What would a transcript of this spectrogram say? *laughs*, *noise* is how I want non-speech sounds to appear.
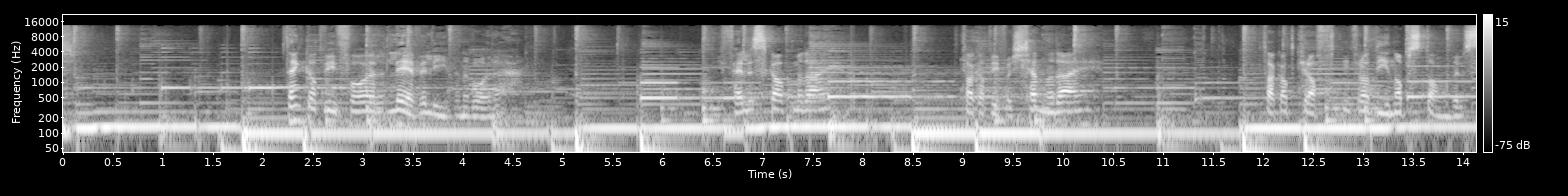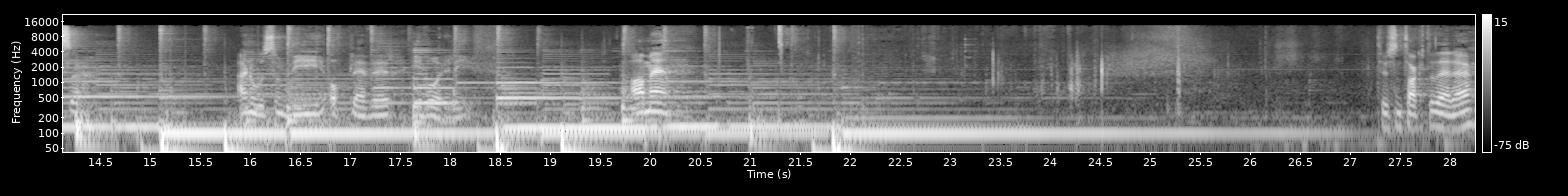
Tenk at vi får leve livene våre i fellesskap med deg. Takk at vi får kjenne deg. Takk at kraften fra din oppstandelse er noe som vi opplever i. Amen. Tusen takk til dere.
